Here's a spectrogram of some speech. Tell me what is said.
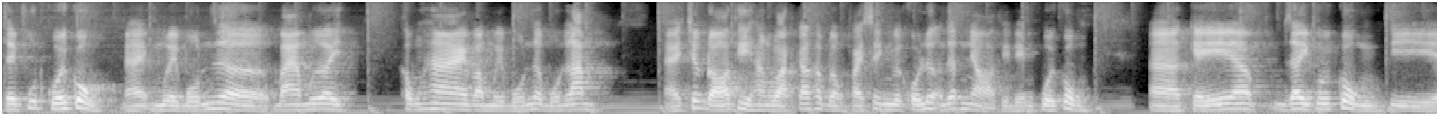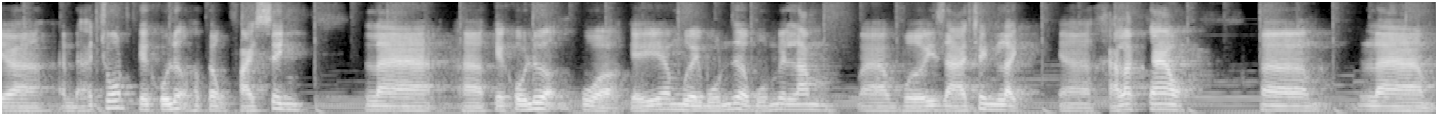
giây phút cuối cùng đấy 14 giờ 30 02 và 14 giờ 45 đấy, trước đó thì hàng loạt các hợp đồng phái sinh với khối lượng rất nhỏ thì đến cuối cùng à, cái à, giây cuối cùng thì à, đã chốt cái khối lượng hợp đồng phái sinh là à, cái khối lượng của cái 14 giờ 45 và với giá chênh lệch à, khá là cao à, là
